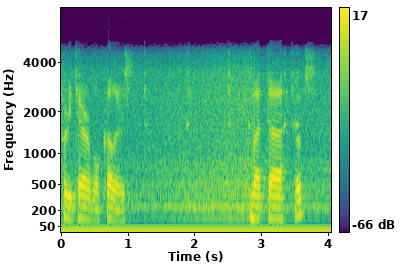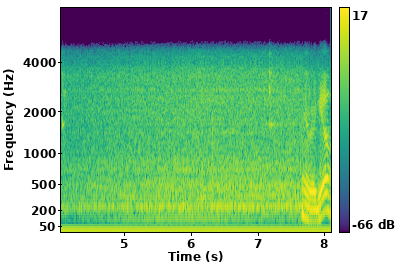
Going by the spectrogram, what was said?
pretty terrible colors. But uh, oops. There we go.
